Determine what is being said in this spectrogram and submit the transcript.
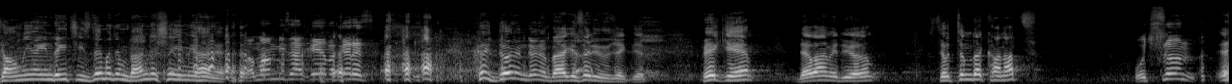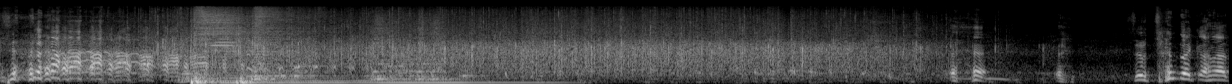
Canlı yayında hiç izlemedim, ben de şeyim yani. Tamam biz arkaya bakarız. dönün dönün, belgesel izleyecek diye. Peki, devam ediyorum. Sırtımda kanat. Uçsun. Sırtımda kanat.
